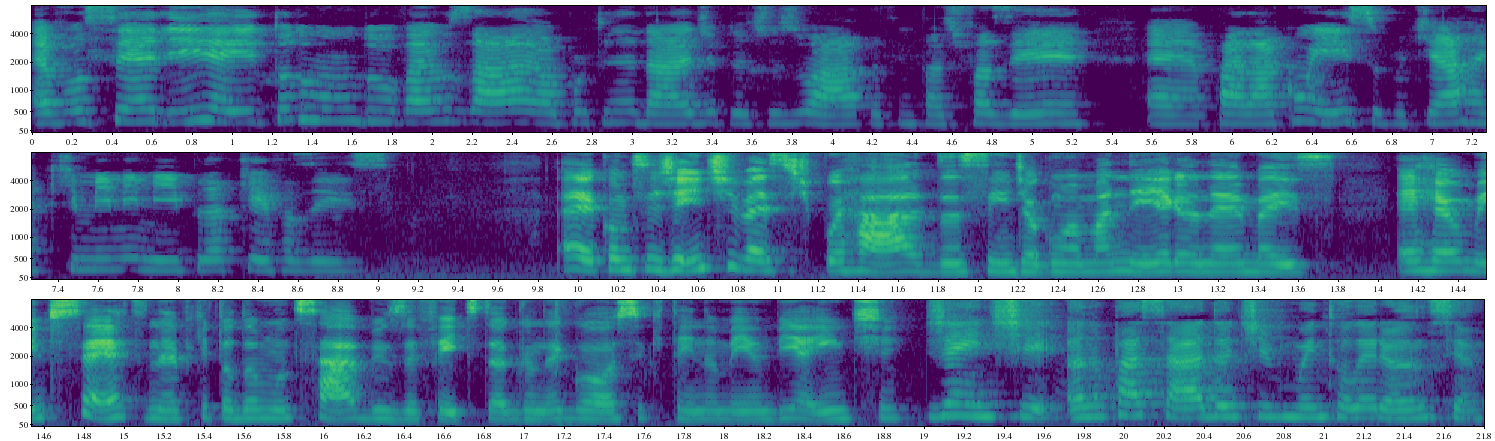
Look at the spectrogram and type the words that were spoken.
é você ali, e aí todo mundo vai usar a oportunidade para te zoar, para tentar te fazer é, parar com isso, porque, ah, que mimimi, pra que fazer isso? É, como se a gente tivesse, tipo, errado, assim, de alguma maneira, né? Mas é realmente certo, né? Porque todo mundo sabe os efeitos do agronegócio que tem no meio ambiente. Gente, ano passado eu tive uma intolerância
